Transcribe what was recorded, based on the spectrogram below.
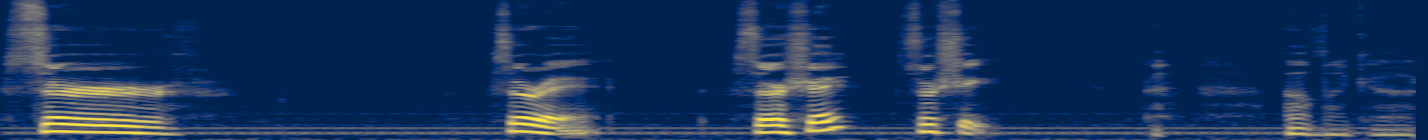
Sir Sir Saoirse Saoirse. Oh my god.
